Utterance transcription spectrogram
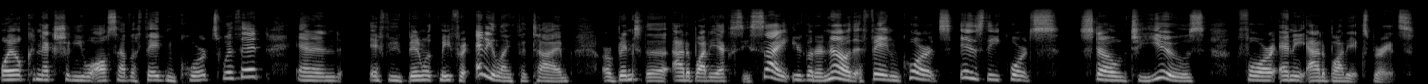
oil connection, you will also have a Faden quartz with it. And if you've been with me for any length of time or been to the out of body ecstasy site, you're going to know that Faden quartz is the quartz stone to use for any out of body experience.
